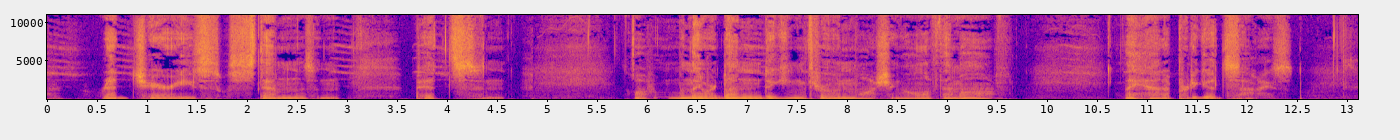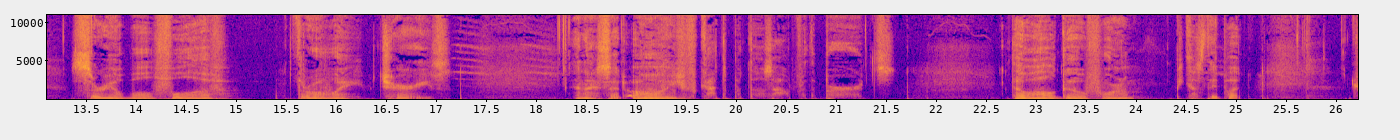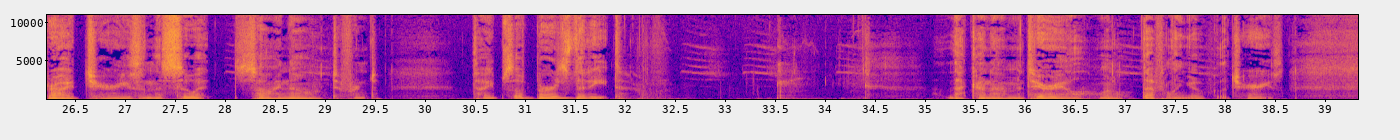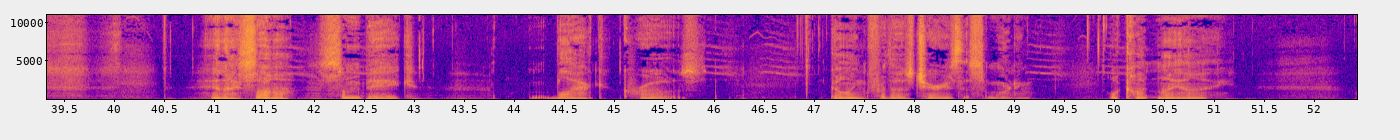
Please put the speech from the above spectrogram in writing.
red cherries with stems and pits and when they were done digging through and washing all of them off they had a pretty good size cereal bowl full of throwaway cherries. And i said oh you've got to put those out for the birds. They'll all go for them because they put dried cherries in the suet. So i know different types of birds that eat that kind of material will definitely go for the cherries. And I saw some big black crows going for those cherries this morning. What caught my eye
